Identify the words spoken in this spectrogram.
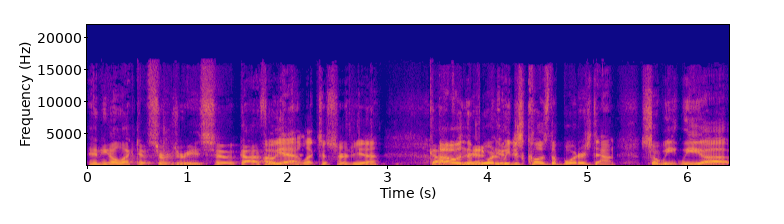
any elective surgeries? So God, Oh yeah, elective surgery. Yeah. God oh, and the border. We just closed the borders down. So we we uh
